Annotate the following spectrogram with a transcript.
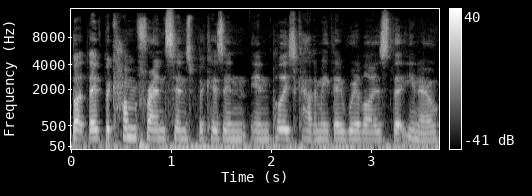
But they've become friends since because in in Police Academy they realised that you know.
